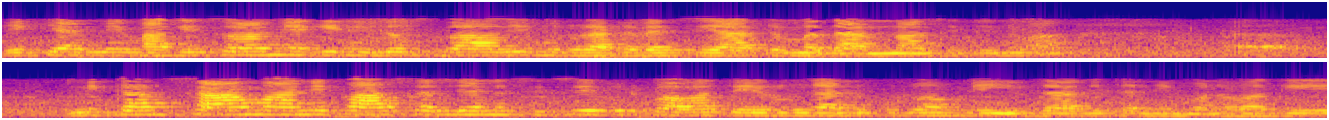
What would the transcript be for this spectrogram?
ඒ කියන්නේ මගේ ස්වාමියාගේ නිදොස්භාවය මුළු රටවැසියාටම දන්වා සිටිනවා. නිකන් සාමාන්‍ය පාසල් යන සිසුවෙකුට පවා තේරුම් ගන්න පුළුවන් මේ යුදාධිකරණය මොන වගේ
